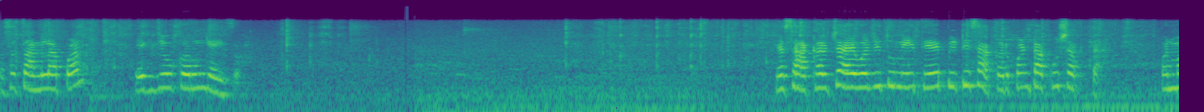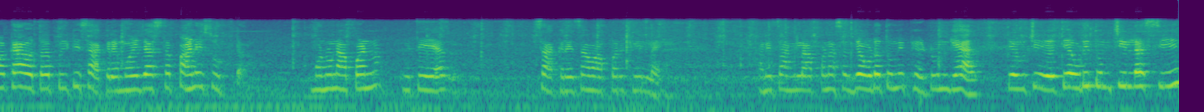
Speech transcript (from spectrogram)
असं चांगलं आपण एकजीव करून घ्यायचं. या साखरच्या ऐवजी तुम्ही इथे पिठी साखर पण टाकू शकता. पण मग काय होतं पिठी साखरेमुळे जास्त पाणी सुटतं. म्हणून आपण इथे या साखरेचा वापर केला आहे आणि चांगलं आपण असं जेवढं तुम्ही फेटून घ्याल तेवढी तेवढी तुमची लस्सी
